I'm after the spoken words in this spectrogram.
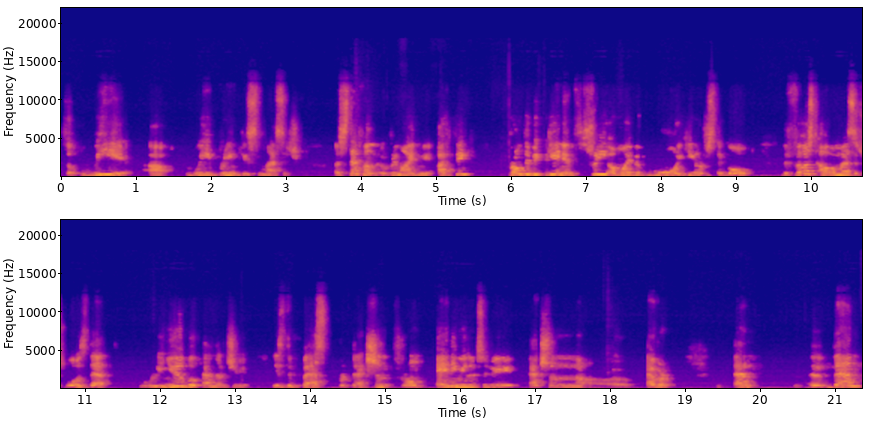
So we uh, we bring this message. Uh, Stefan, remind me. I think from the beginning, three or maybe more years ago, the first our message was that renewable energy is the best protection from any military action uh, ever. And uh, then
